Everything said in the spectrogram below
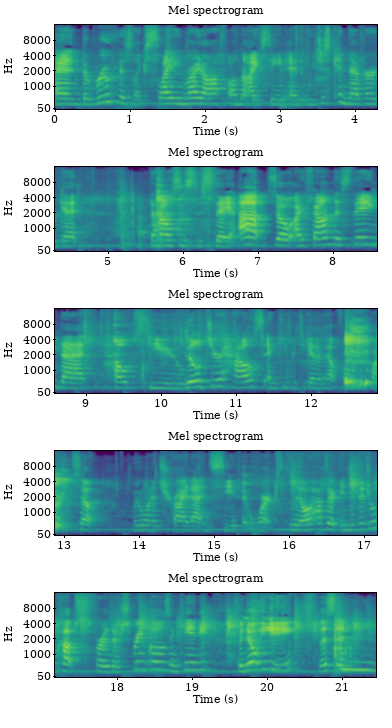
and the roof is like sliding right off on the icing, and we just can never get the houses to stay up. So I found this thing that helps you build your house and keep it together without falling apart. So we want to try that and see if it works. So they all have their individual cups for their sprinkles and candy, but no eating. Listen,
